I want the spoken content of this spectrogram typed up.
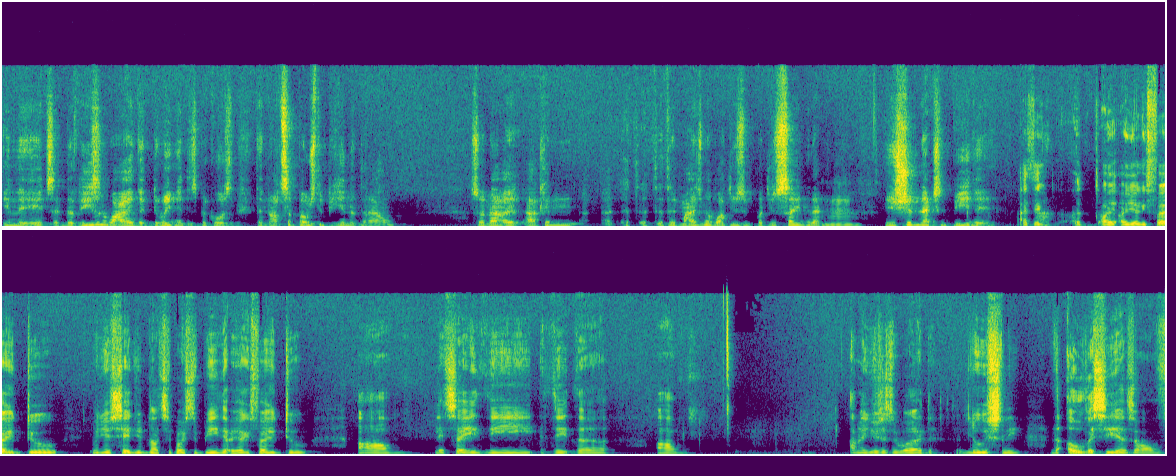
in their heads, and the reason why they're doing it is because they're not supposed to be in the realm. So now I, I can. It, it, it reminds me of what you what you're saying that you shouldn't actually be there. I think uh, are, are you referring to when you said you're not supposed to be there? Are you referring to, um, let's say the the the um, I'm gonna use this word loosely, the overseers of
